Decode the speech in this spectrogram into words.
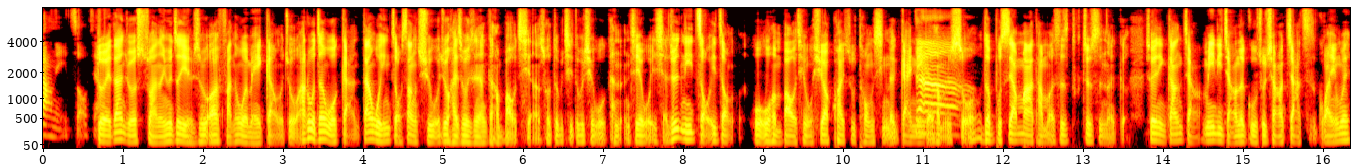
让你走，这样。对，但觉得算了，因为这也是啊，反正我也没敢，我就啊，如果真的我敢，但我已经走上去，我就还是会这样跟他抱歉啊，说对不起，对不起，我可能借我一下，就是你走一种，我我很抱歉，我需要快速通行的概念跟他们说，啊、都不是要骂他们，是就是那个，所以你刚讲米莉讲的这个故事，想要价值观，因为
